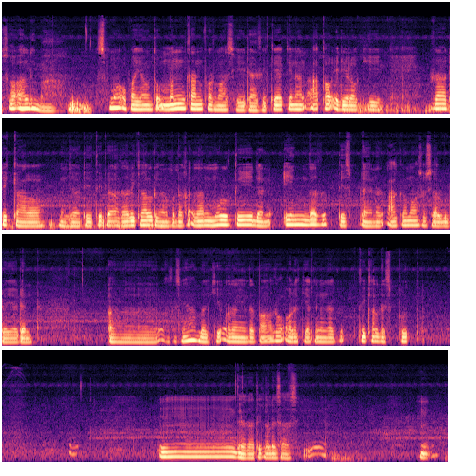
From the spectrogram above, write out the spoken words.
Soal 5. Semua upaya untuk mentransformasi dari keyakinan atau ideologi radikal menjadi tidak radikal dengan pendekatan multi dan interdisipliner agama, sosial, budaya dan uh, atasnya bagi orang yang terpengaruh oleh keyakinan radikal disebut hmm, deradikalisasi. Hmm.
